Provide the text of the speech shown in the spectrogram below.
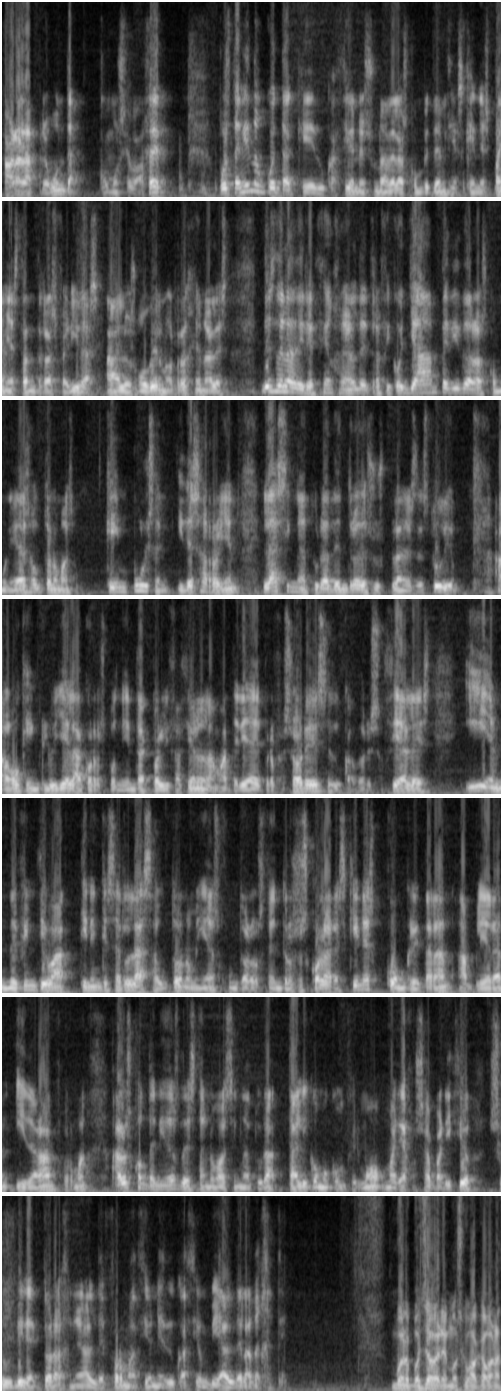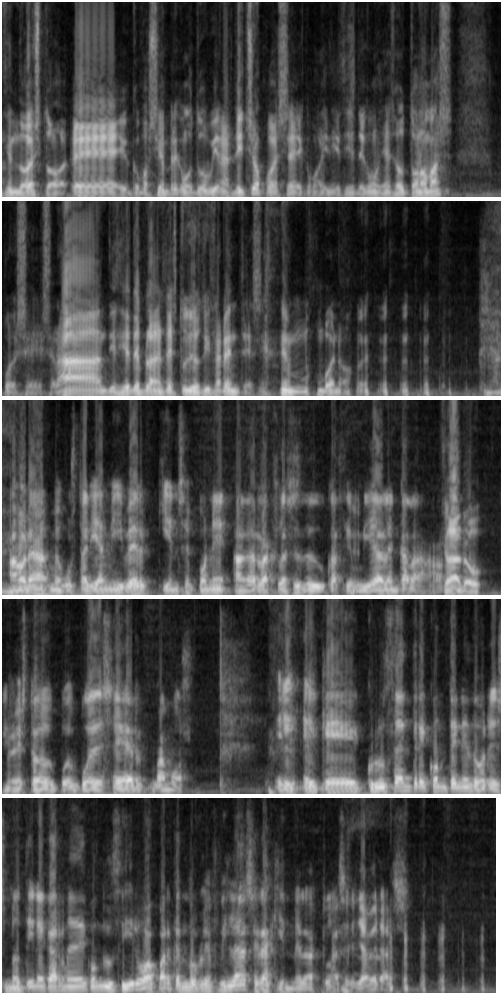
Ahora la pregunta, ¿cómo se va a hacer? Pues teniendo en cuenta que educación es una de las competencias que en España están transferidas a los gobiernos regionales, desde la Dirección General de Tráfico ya han pedido a las comunidades autónomas que impulsen y desarrollen la asignatura dentro de sus planes de estudio, algo que incluye la correspondiente actualización en la materia de profesores, educadores sociales y, en definitiva, tienen que ser las autonomías junto a los centros escolares quienes concretarán, ampliarán y darán forma a los contenidos de esta nueva asignatura, tal y como confirmó María José Aparicio, subdirectora general de Formación y Educación Vial de la DGT. Bueno, pues ya veremos cómo acaban haciendo esto. Eh, como siempre, como tú bien has dicho, pues eh, como hay 17 comunidades autónomas, pues eh, serán 17 planes de estudios diferentes. bueno. Ahora me gustaría a mí ver quién se pone a dar las clases de educación vial en cada. Claro. eh, Esto pu- puede ser, vamos. El, el que cruza entre contenedores, no tiene carne de conducir o aparca en doble fila será quien de las clases, ya verás.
